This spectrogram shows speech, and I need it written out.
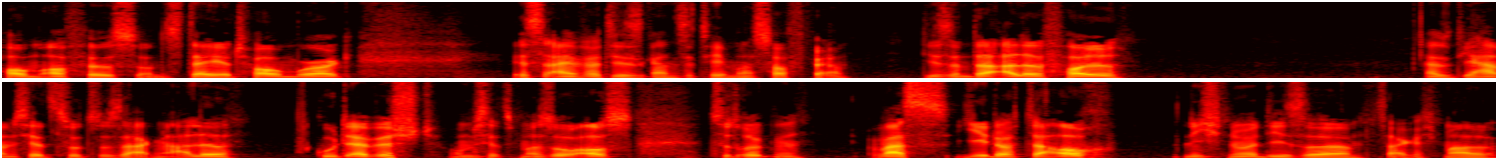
Homeoffice und Stay-at-Home-Work ist einfach dieses ganze Thema Software. Die sind da alle voll, also die haben es jetzt sozusagen alle gut erwischt, um es jetzt mal so auszudrücken. Was jedoch da auch nicht nur diese, sage ich mal,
